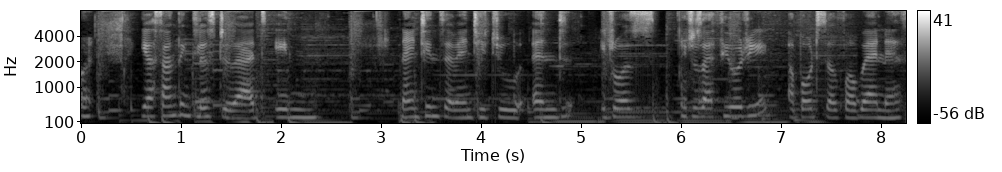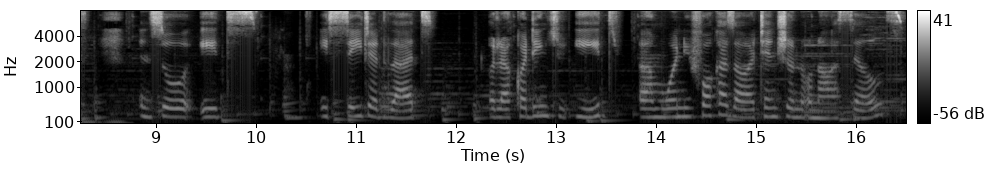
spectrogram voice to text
or yeah, something close to that in 1972, and it was it was a theory about self-awareness, and so it's it stated that, or according to it, um, when we focus our attention on ourselves,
